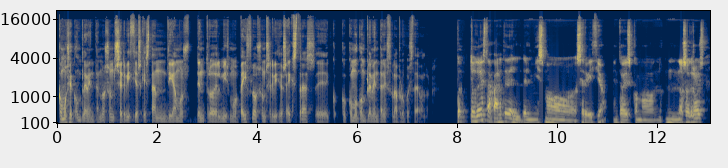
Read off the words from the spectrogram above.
¿Cómo se complementan? ¿no? ¿Son servicios que están, digamos, dentro del mismo Payflow? ¿Son servicios extras? Eh, ¿Cómo complementan esto la propuesta de valor? Toda esta parte del, mismo servicio. Entonces, como nosotros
